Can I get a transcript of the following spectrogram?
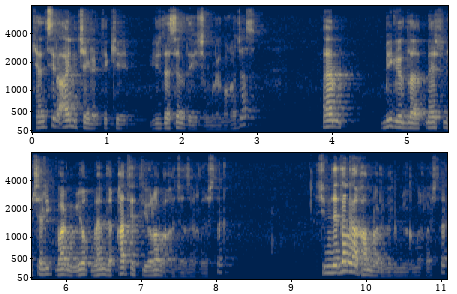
Kendisiyle aynı çeyrekteki yüzdesel değişimlere bakacağız. Hem bir yılda mevsimsellik var mı yok mu hem de kat ettiği yola bakacağız arkadaşlar. Şimdi neden rakamları vermiyorum arkadaşlar?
